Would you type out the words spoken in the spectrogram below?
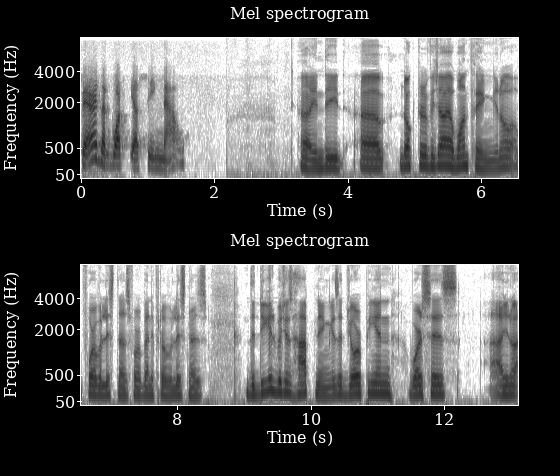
fair than what we are seeing now. Uh, indeed. Uh, Dr. Vijaya, one thing, you know, for our listeners, for the benefit of our listeners, the deal which is happening is it European versus uh, you know,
